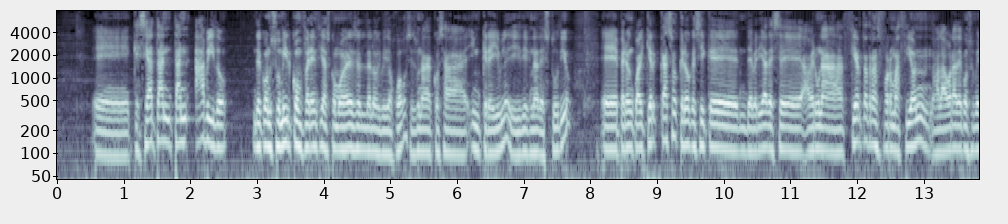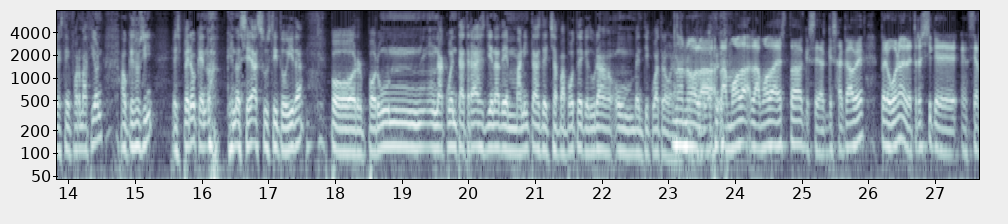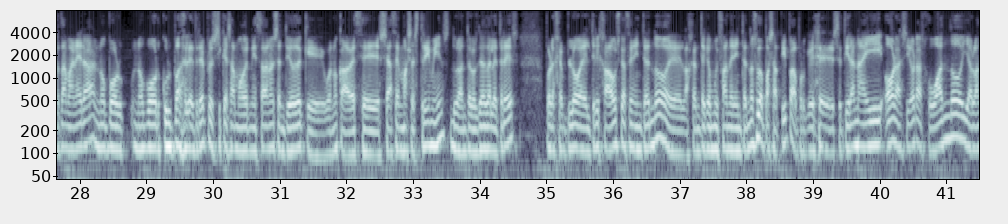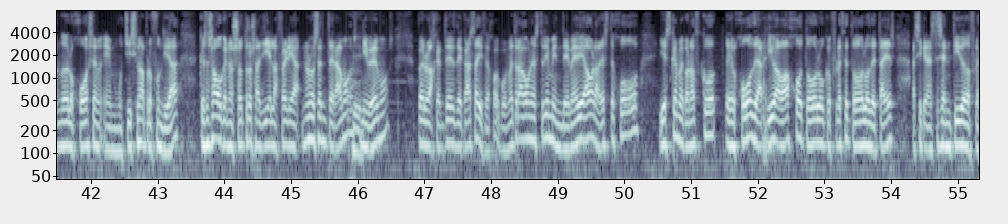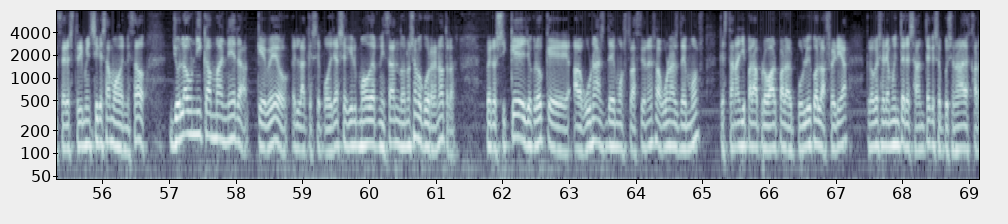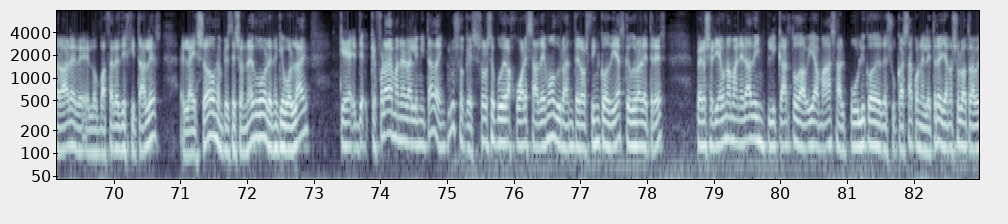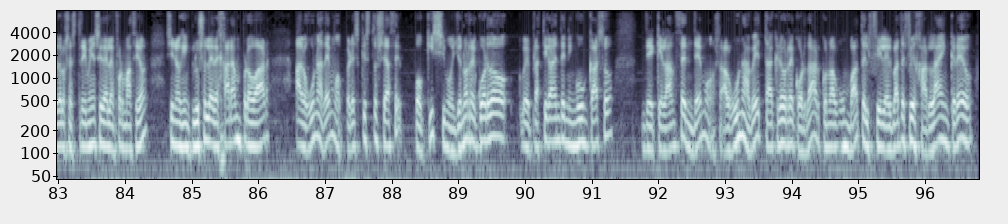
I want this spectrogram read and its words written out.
eh, que sea tan, tan ávido de consumir conferencias como es el de los videojuegos. Es una cosa increíble y digna de estudio. Eh, pero en cualquier caso, creo que sí que debería de ser, haber una cierta transformación a la hora de consumir esta información. Aunque eso sí, espero que no, que no sea sustituida por, por un, una cuenta atrás llena de manitas de chapapote que dura un 24 horas. No, no, la, la, moda, la moda esta que sea, que se acabe. Pero bueno, el E3 sí que, en cierta manera, no por, no por culpa del E3, pero sí que se ha modernizado en el sentido de que, bueno, cada vez se, se hace más streamings durante los días del E3. Por ejemplo, el Treehouse que hace Nintendo, eh, la gente que es muy fan de Nintendo se lo pasa pipa, porque se tiran ahí horas y horas jugando y hablando de los juegos en, en muchísima profundidad, que eso es algo que nosotros allí en la feria no nos enteramos ni vemos, pero la gente desde casa dice, joder, pues me trago un streaming de media hora de este juego y es que me conozco el juego de arriba abajo, todo lo que ofrece, todos los detalles, así que en este sentido de ofrecer streaming sí que se ha modernizado. Yo la única manera que veo en la que se podría seguir modernizando, no se me ocurren otras, pero sí que yo creo que algunas demostraciones, algunas demos que están allí para probar para el público en la feria, creo que sería muy interesante que se pusieran a descargar en, los bazares digitales, en la eShop, en PlayStation Network, en Xbox Live, que, que, fuera de manera limitada incluso, que solo se pudiera jugar esa demo durante los cinco días que dura el E3, pero sería una manera de implicar todavía más al público desde su casa con el E3, ya no solo a través de los streamings y de la información, sino que incluso le dejaran probar alguna demo, pero es que esto se hace poquísimo. Yo no recuerdo eh, prácticamente ningún caso de que lancen demos, alguna beta creo recordar con algún Battlefield, el Battlefield Hardline creo,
